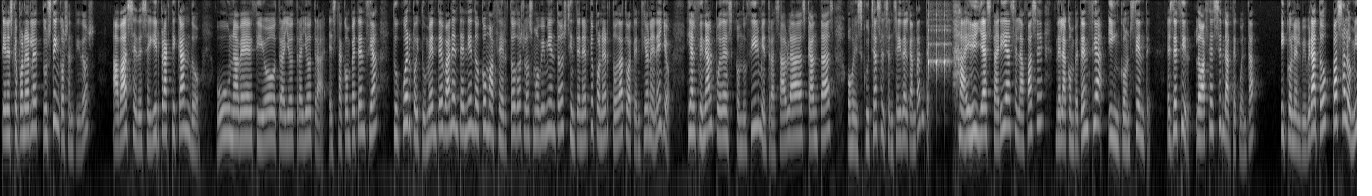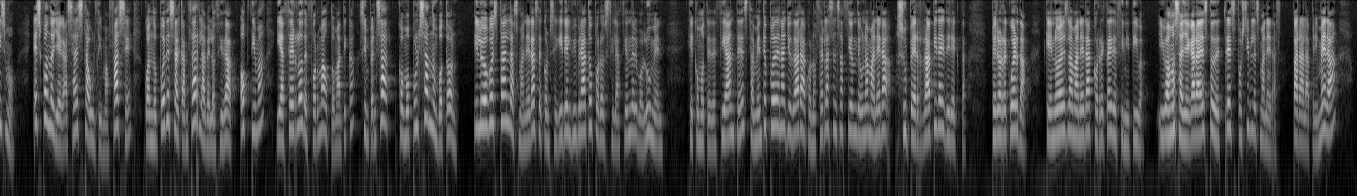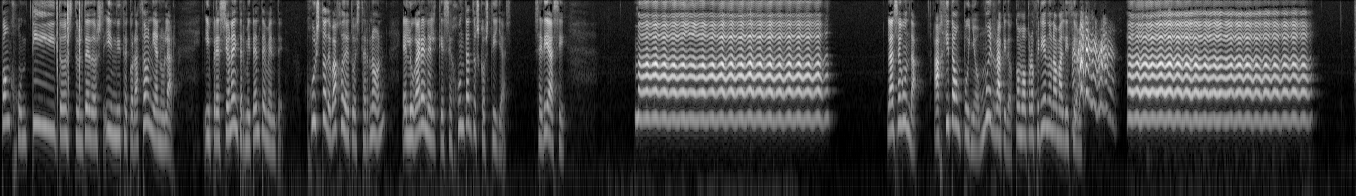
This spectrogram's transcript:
Tienes que ponerle tus cinco sentidos. A base de seguir practicando una vez y otra y otra y otra esta competencia, tu cuerpo y tu mente van entendiendo cómo hacer todos los movimientos sin tener que poner toda tu atención en ello. Y al final puedes conducir mientras hablas, cantas o escuchas el sensei del cantante. Ahí ya estarías en la fase de la competencia inconsciente. Es decir, lo haces sin darte cuenta. Y con el vibrato pasa lo mismo es cuando llegas a esta última fase, cuando puedes alcanzar la velocidad óptima y hacerlo de forma automática, sin pensar, como pulsando un botón. Y luego están las maneras de conseguir el vibrato por oscilación del volumen, que como te decía antes, también te pueden ayudar a conocer la sensación de una manera súper rápida y directa. Pero recuerda que no es la manera correcta y definitiva. Y vamos a llegar a esto de tres posibles maneras. Para la primera, Pon juntitos tus dedos índice, corazón y anular y presiona intermitentemente, justo debajo de tu esternón, el lugar en el que se juntan tus costillas. Sería así. La segunda, agita un puño muy rápido, como profiriendo una maldición.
